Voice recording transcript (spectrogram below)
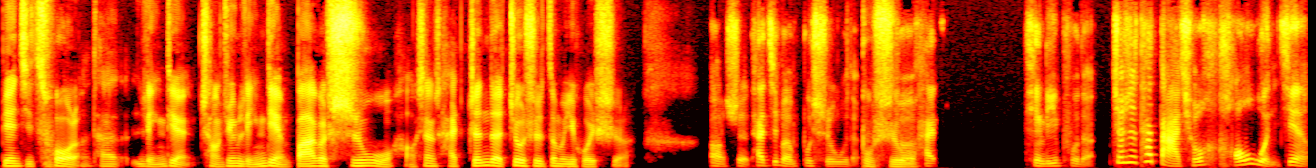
编辑错了，他零点场均零点八个失误，好像还真的就是这么一回事了。哦，是他基本不失误的，不失误，还挺离谱的。就是他打球好稳健，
